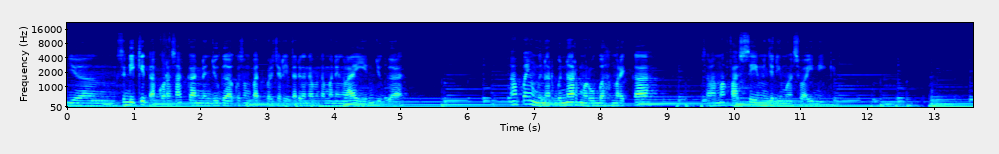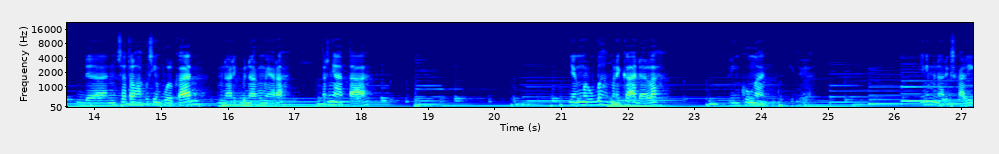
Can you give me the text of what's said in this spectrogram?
yang sedikit aku rasakan dan juga aku sempat bercerita dengan teman-teman yang lain juga apa yang benar-benar merubah mereka selama fase menjadi mahasiswa ini gitu. Dan setelah aku simpulkan menarik benang merah, ternyata yang merubah mereka adalah lingkungan gitu ya. Ini menarik sekali.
